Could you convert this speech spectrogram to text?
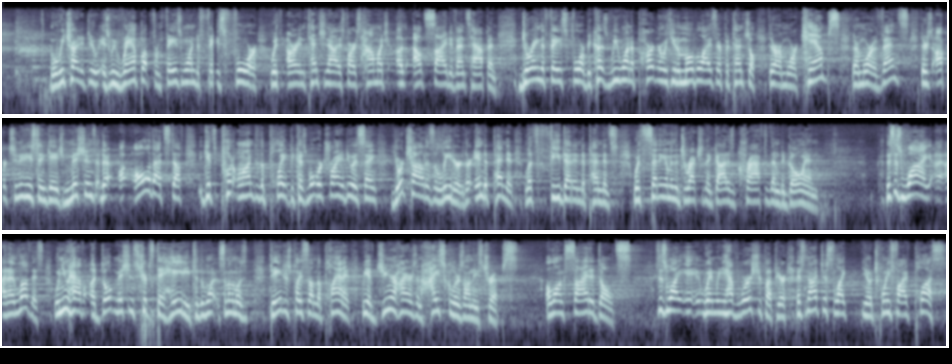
what we try to do is we ramp up from phase one to phase four with our intentionality as far as how much outside events happen. During the phase four, because we want to partner with you to mobilize their potential, there are more camps, there are more events, there's opportunities to engage missions. There, all of that stuff gets put onto the plate because what we're trying to do is saying, your child is a leader, they're independent. Let's feed that independence with sending them in the direction that God has crafted them to go in. This is why, and I love this, when you have adult missions trips to Haiti, to the, some of the most dangerous places on the planet, we have junior hires and high schoolers on these trips alongside adults. This is why eh, eh, when, when you have worship up here, it's not just like, you know, 25 plus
